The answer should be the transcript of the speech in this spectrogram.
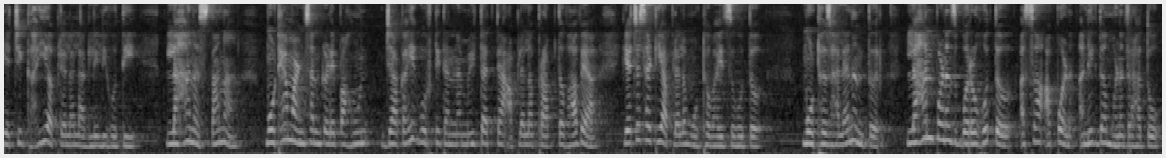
याची घाई आपल्याला लागलेली होती. लहान असताना मोठ्या माणसांकडे पाहून ज्या काही गोष्टी त्यांना मिळतात त्या आपल्याला प्राप्त व्हाव्या याच्यासाठी आपल्याला मोठं व्हायचं होतं. मोठं झाल्यानंतर लहानपणच बरं होतं असं आपण अनेकदा म्हणत राहतो.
